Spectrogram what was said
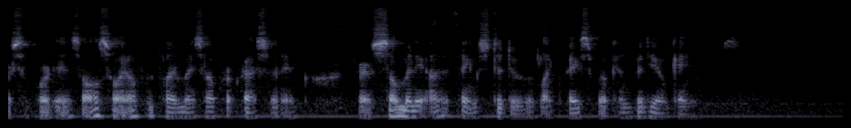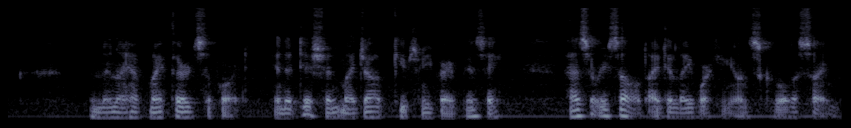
our support is also I often find myself procrastinating. There are so many other things to do like Facebook and video games. And then I have my third support. In addition, my job keeps me very busy. As a result, I delay working on school assignments.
